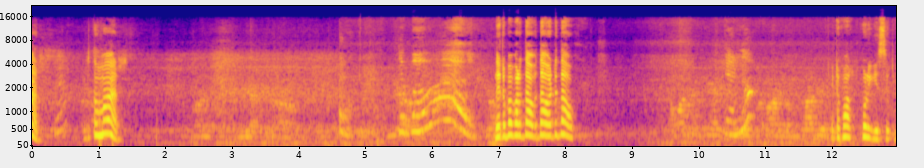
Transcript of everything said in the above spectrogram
তোমার? এটা তোমার? এটা বাবার দাও দাও এটা দাও। এটা পা- পড়ে গেছে এটা।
